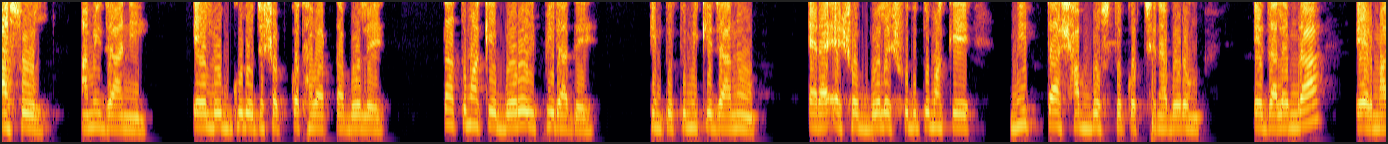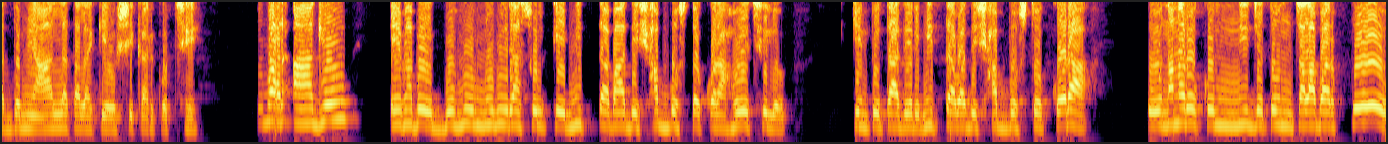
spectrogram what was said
রাসুল, আমি জানি এই লোকগুলো যেসব কথাবার্তা বলে, তা তোমাকে বড়ই পীড়া দে কিন্তু তুমি কি জানো, এরা এসব বলে শুধু তোমাকে মিথ্যা সাব্যস্ত করছে না, বরং এ জালেমরা এর মাধ্যমে আল্লাহ তালাকে অস্বীকার করছে। তোমার আগেও এভাবে বহু নবী রাসূলকে মিথ্যাবাদী সাব্যস্ত করা হয়েছিল, কিন্তু তাদের মিথ্যাবাদী সাব্যস্ত করা ও নানা রকম নির্যাতন চালাবার পরেও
